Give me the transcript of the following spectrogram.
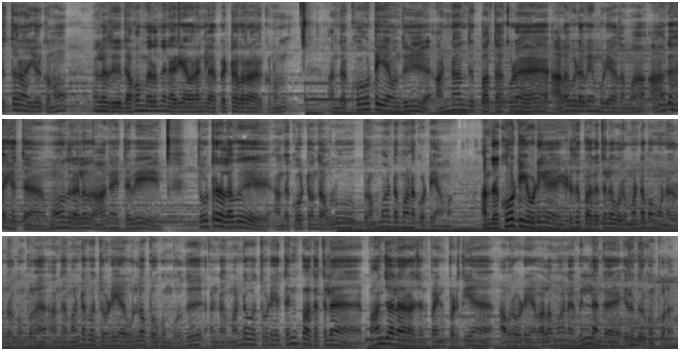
சித்தராக இருக்கணும். அல்லது தவம் இருந்து நிறைய வரங்களை பெற்றவராக இருக்கணும். அந்த கோட்டையை வந்து அண்ணாந்து பார்த்தா கூட அளவிடவே முடியாதம்மா. ஆகாயத்தை மோதுற அளவு ஆகாயத்தவே தொட்டுற அளவு அந்த கோட்டை வந்து அவ்வளோ பிரம்மாண்டமான கோட்டையாமா அந்த கோட்டையுடைய இடது பக்கத்தில் ஒரு மண்டபம் ஒன்று இருந்திருக்கும் போல். அந்த மண்டபத்துடைய உள்ளே போகும்போது அந்த மண்டபத்துடைய தென் பக்கத்தில் பாஞ்சாலராஜன் பயன்படுத்திய அவருடைய வளமான வில் அங்கே இருந்திருக்கும் போல்.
